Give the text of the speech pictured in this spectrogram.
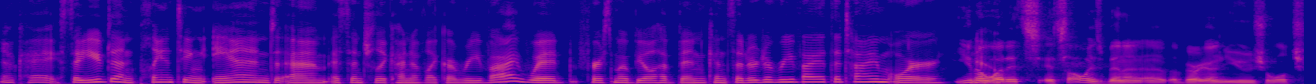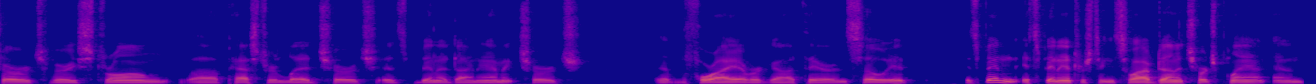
Okay, so you've done planting and um, essentially kind of like a revi. Would First Mobile have been considered a revi at the time, or you know no? what? It's it's always been a, a very unusual church, very strong uh, pastor led church. It's been a dynamic church uh, before I ever got there, and so it it's been it's been interesting. So I've done a church plant and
